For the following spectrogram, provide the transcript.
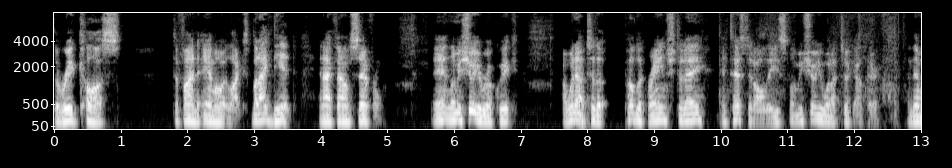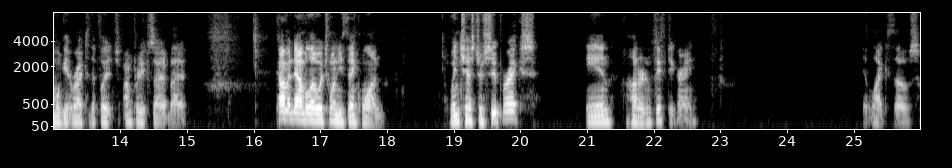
the rig costs to find the ammo it likes. But I did, and I found several. And let me show you real quick. I went out to the public range today and tested all these. Let me show you what I took out there, and then we'll get right to the footage. I'm pretty excited about it. Comment down below which one you think won. Winchester Super X in 150 grain. It likes those.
